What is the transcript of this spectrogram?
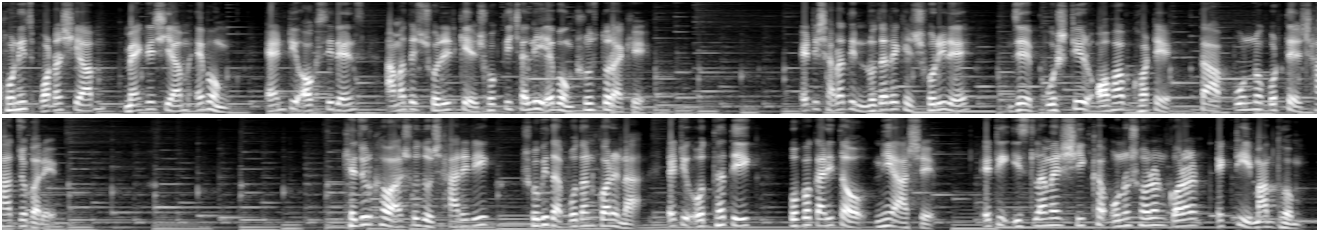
খনিজ, পটাশিয়াম ম্যাগনেশিয়াম এবং অ্যান্টিঅক্সিডেন্টস আমাদের শরীরকে শক্তিশালী এবং সুস্থ রাখে। এটি সারাদিন রোজা রেখে শরীরে যে পুষ্টির অভাব ঘটে, তা পূর্ণ করতে সাহায্য করে। খেজুর খাওয়া শুধু শারীরিক সুবিধা প্রদান করে না, এটি আধ্যাত্মিক উপকারিতাও নিয়ে আসে। এটি ইসলামের শিক্ষা অনুসরণ করার একটি মাধ্যম।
